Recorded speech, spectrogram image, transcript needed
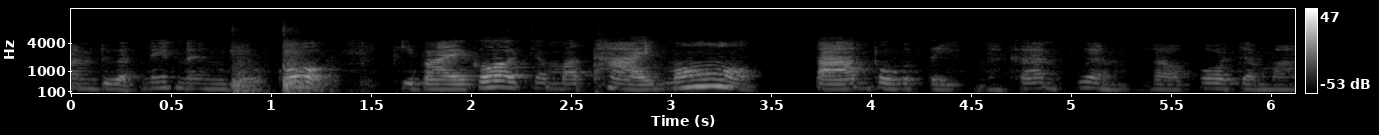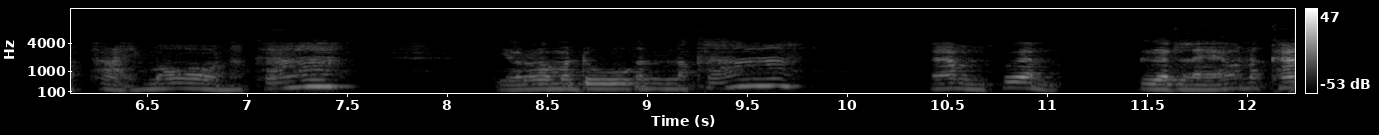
มันเดือดนิดนึงเดี๋ยวก็พี่ใบก็จะมาถ่ายหม้อตามปกตินะคะเพื่อนเราก็จะมาถ่ายหม้อนะคะ เดี๋ยวเรามาดูกันนะคะนะเพื่อนเดือดแล้วนะคะ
